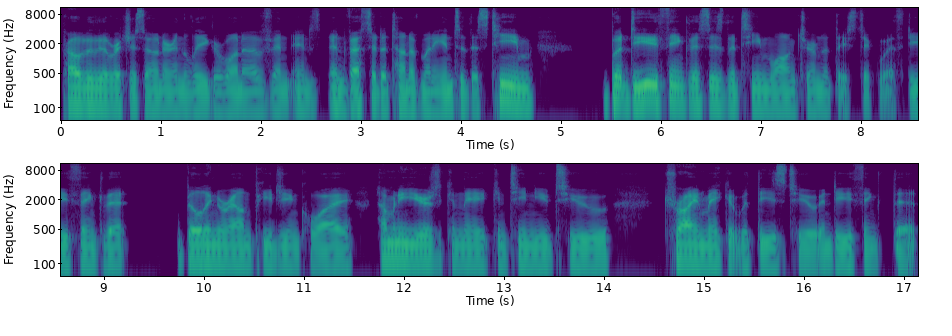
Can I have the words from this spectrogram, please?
probably the richest owner in the league or one of and, and invested a ton of money into this team. But do you think this is the team long term that they stick with? Do you think that building around pg and Kawhi, how many years can they continue to try and make it with these two? And do you think that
